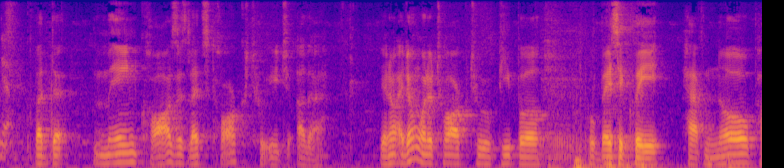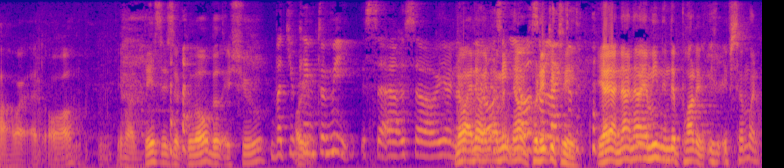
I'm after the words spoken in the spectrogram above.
Yeah. but the main cause is let's talk to each other you know I don't want to talk to people who basically have no power at all. You know, this is a global issue. But you came to me, so so you know. No, I know. I also- mean, no, also like politically. yeah, yeah, no, no. I mean, in the politics. If, if someone, in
